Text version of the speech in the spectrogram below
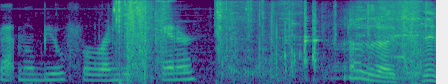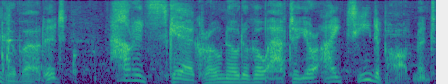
Batmobile forensic scanner. Now that I think about it, how did Scarecrow know to go after your IT department?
